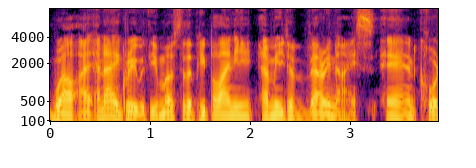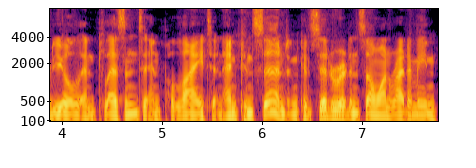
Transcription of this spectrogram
Well, I, and I agree with you. Most of the people I, need, I meet are very nice and cordial and pleasant and polite and, and concerned and considerate and so on, right? I mean,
